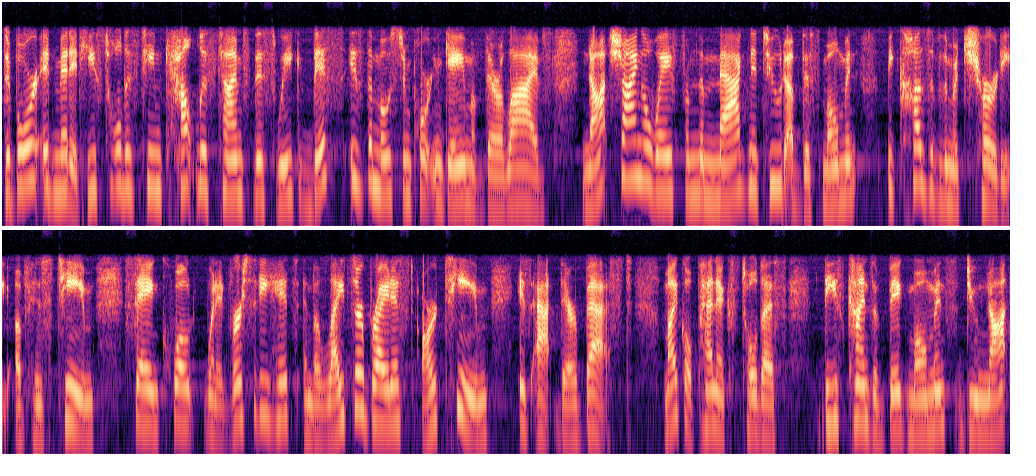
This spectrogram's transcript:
DeBoer admitted he's told his team countless times this week this is the most important game of their lives, not shying away from the magnitude of this moment because of the maturity of his team, saying, quote, when adversity hits and the lights are brightest, our team is at their best. Michael Penix told us these kinds of big moments do not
